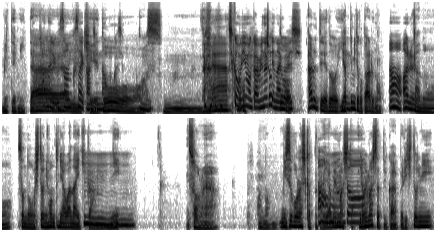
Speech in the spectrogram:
見てみたいかなりうさんくさい感じになるのかしら。うーん。ね。しかも今髪の毛長いし。ある程度やってみたことある。の、ああるあのその人に本当に会わない期間に、うんうんうん。そうねみすぼらしかったからあやめました。やめましたっていうかやっぱり人に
